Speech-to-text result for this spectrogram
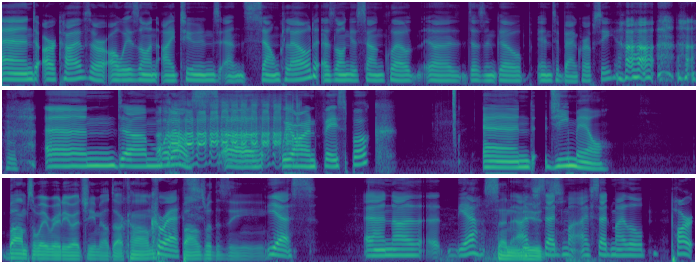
And archives are always on iTunes and SoundCloud, as long as SoundCloud uh, doesn't go into bankruptcy. and um, what else? uh, we are on Facebook and Gmail. Bombzawayradio at gmail.com. Correct. Bombs with a Z. Yes, and uh, uh, yeah, Send I've nudes. said my I've said my little part.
